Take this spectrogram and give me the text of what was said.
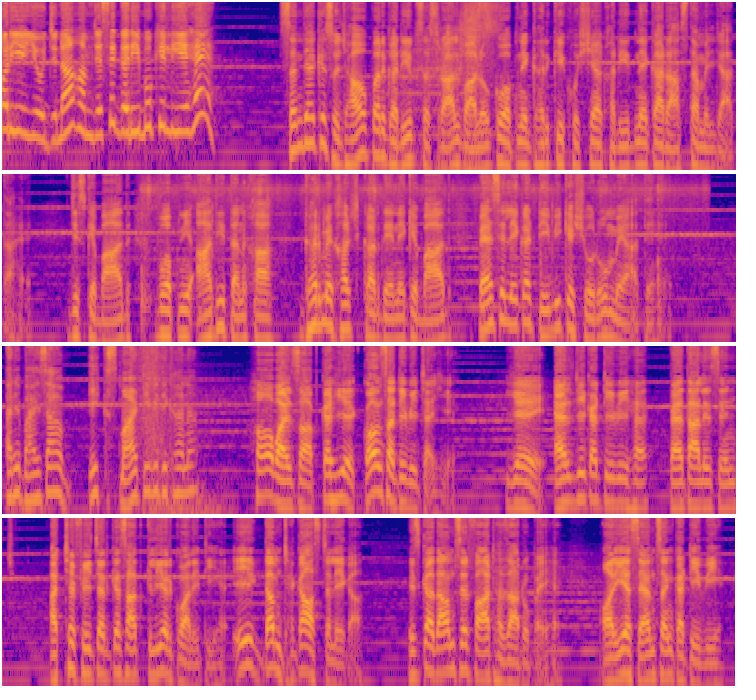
और ये योजना हम जैसे गरीबों के लिए है। संध्या के सुझाव पर गरीब ससुराल वालों को अपने घर की खुशियाँ खरीदने का रास्ता मिल जाता है जिसके बाद वो अपनी आधी तनख्वाह घर में खर्च कर देने के बाद पैसे लेकर टीवी के शोरूम में आते हैं। अरे भाई साहब एक स्मार्ट टीवी दिखाना। हाँ भाई साहब कहिए कौन सा टीवी चाहिए? ये एलजी का टीवी है 45 इंच अच्छे फीचर के साथ क्लियर क्वालिटी है एकदम झकास चलेगा। इसका दाम सिर्फ़ आठ हज़ार रूपए है और ये सैमसंग का टीवी है।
